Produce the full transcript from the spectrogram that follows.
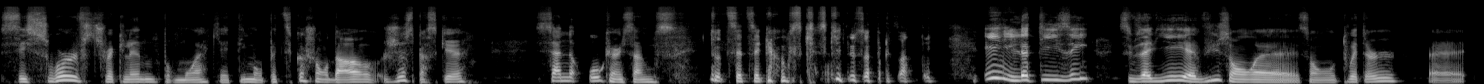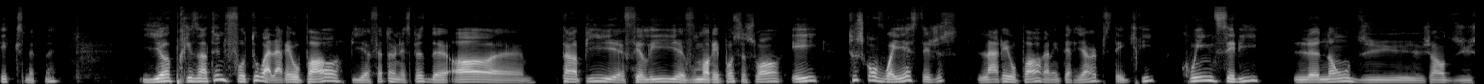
c'est Swerve Strickland pour moi qui a été mon petit cochon d'or, juste parce que Ça n'a aucun sens. Toute cette séquence, qu'est-ce qu'il nous a présenté? Et il l'a teasé. Si vous aviez vu son, euh, son Twitter, euh, X maintenant, il a présenté une photo à l'aéroport, puis il a fait un espèce de Ah, euh, tant pis, Philly, vous m'aurez pas ce soir. Et tout ce qu'on voyait, c'était juste l'aéroport à l'intérieur, puis c'était écrit Queen City, le nom du genre du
